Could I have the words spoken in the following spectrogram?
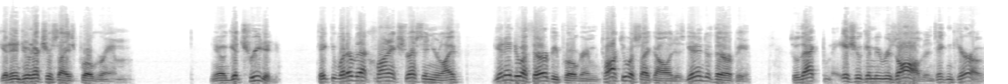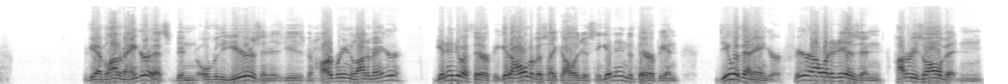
Get into an exercise program. You know, get treated. Take the, whatever that chronic stress in your life, get into a therapy program. Talk to a psychologist. Get into therapy. So that issue can be resolved and taken care of. If you have a lot of anger that's been over the years and has been harboring a lot of anger, get into a therapy. Get a hold of a psychologist and get into therapy and deal with that anger. Figure out what it is and how to resolve it and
